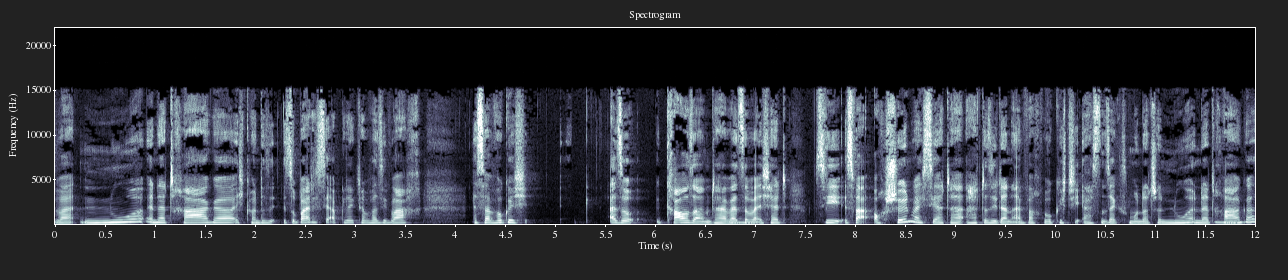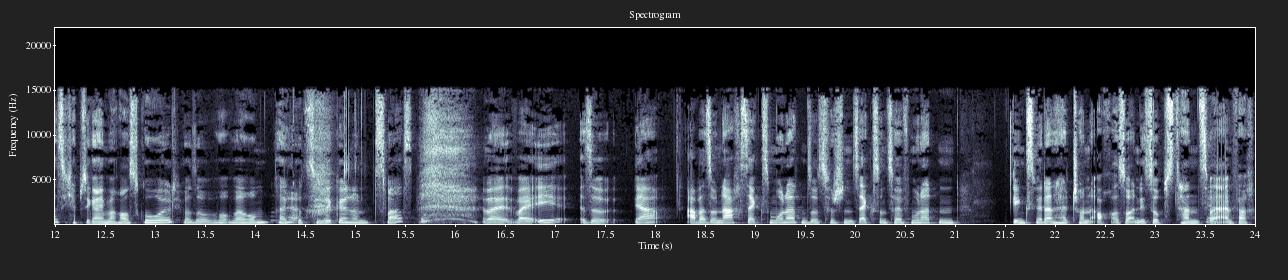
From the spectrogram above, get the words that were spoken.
war nur in der Trage. Ich konnte sie, sobald ich sie abgelegt habe, war sie wach. Es war wirklich also grausam teilweise, mhm. weil ich halt sie, es war auch schön, weil ich sie hatte, hatte sie dann einfach wirklich die ersten sechs Monate nur in der mhm. Trage. Mhm. Also ich habe sie gar nicht mal rausgeholt. Ich war so, warum? Halt ja. kurz zu wickeln und das war's. weil, weil eh, also ja, aber so nach sechs Monaten, so zwischen sechs und zwölf Monaten, ging es mir dann halt schon auch so an die Substanz, ja. weil einfach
